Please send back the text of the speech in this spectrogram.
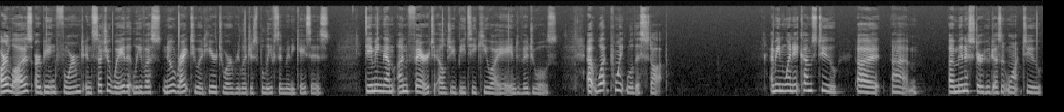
Our laws are being formed in such a way that leave us no right to adhere to our religious beliefs in many cases, deeming them unfair to LGBTQIA individuals. At what point will this stop? I mean, when it comes to uh, um, a minister who doesn't want to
